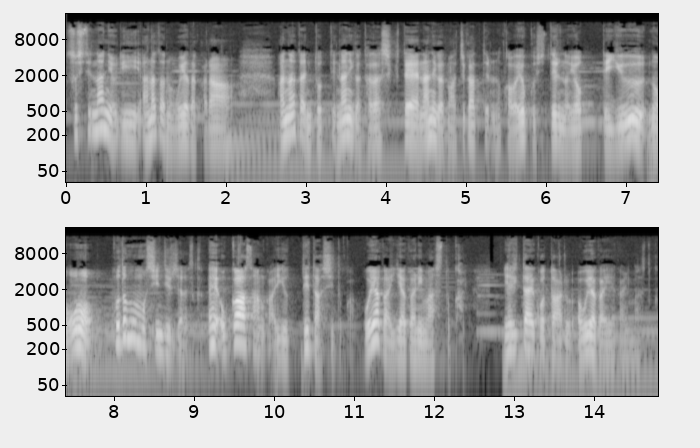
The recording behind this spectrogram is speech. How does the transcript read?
そして何よりあなたの親だからあなたにとって何が正しくて何が間違ってるのかはよく知ってるのよっていうのを子供も信じるじゃないですか。え、お母さんが言ってたしとか、親が嫌がりますとか、やりたいことある、親が嫌がりますとか、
